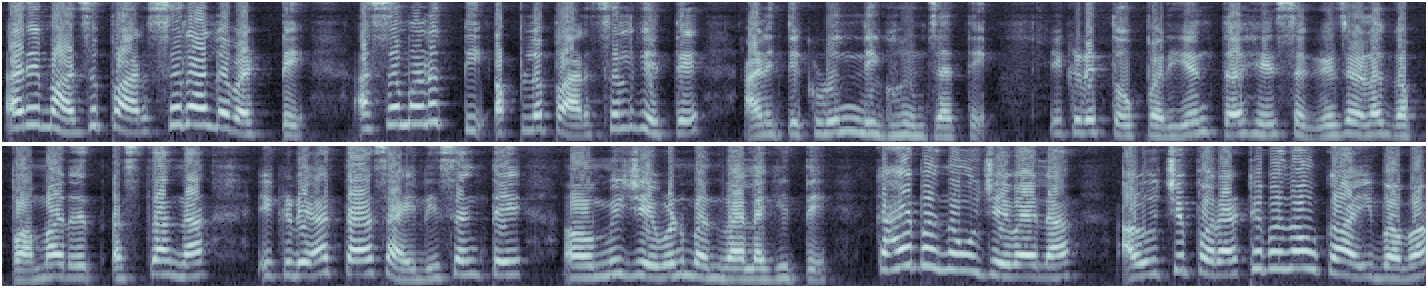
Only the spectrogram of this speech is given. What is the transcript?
अरे माझं पार्सल आलं वाटते. असं म्हणत ती आपलं पार्सल घेते आणि तिकडून निघून जाते. इकडे तोपर्यंत हे सगळेजण गप्पा मारत असताना इकडे आता सायली सांगते मी जेवण बनवायला घेते. काय बनवू जेवायला? आळूचे पराठे बनवू का आई बाबा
